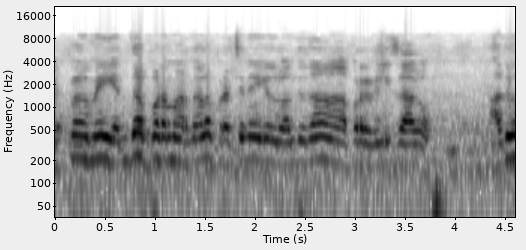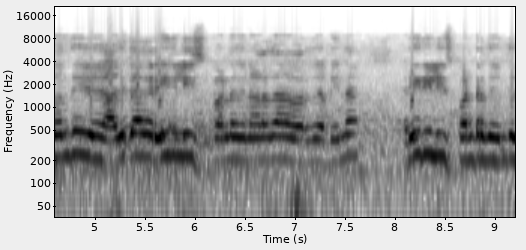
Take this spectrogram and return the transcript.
எப்பவுமே எந்த படமா இருந்தாலும் பிரச்சனைகள் வந்து தான் அப்புறம் ரிலீஸ் ஆகும் அது வந்து அதுக்காக ரீ ரிலீஸ் பண்ணதுனால தான் வருது அப்படின்னா ரீ ரிலீஸ் பண்றது வந்து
